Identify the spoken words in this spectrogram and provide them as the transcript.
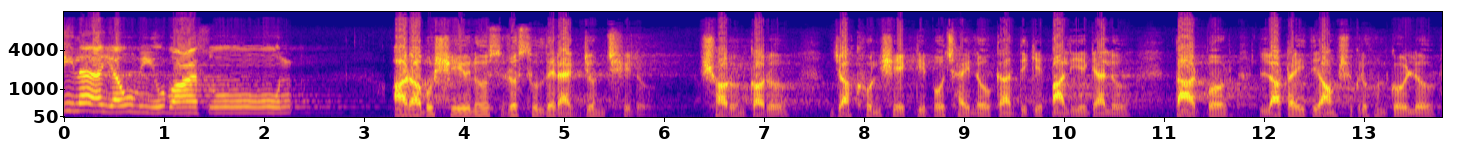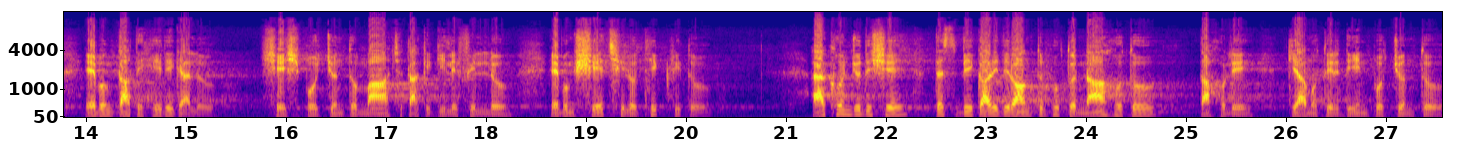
إلى يوم يبعثون আর অবশ্যই ইউনুস রসুলদের একজন ছিল স্মরণ করো যখন সে একটি বোঝাই নৌকার দিকে পালিয়ে গেল তারপর লটারিতে অংশগ্রহণ করল এবং তাতে হেরে গেল শেষ পর্যন্ত মাছ তাকে গিলে ফেলল এবং সে ছিল ধিকৃত এখন যদি সে তসবিকারীদের অন্তর্ভুক্ত না হতো তাহলে কিয়ামতের দিন পর্যন্ত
